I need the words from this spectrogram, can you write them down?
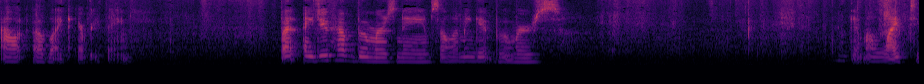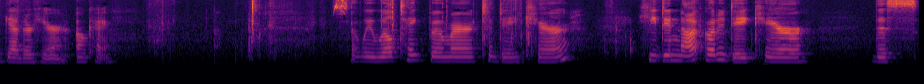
out of like everything. But I do have Boomer's name, so let me get Boomer's. Get my life together here. Okay. So we will take Boomer to daycare. He did not go to daycare this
